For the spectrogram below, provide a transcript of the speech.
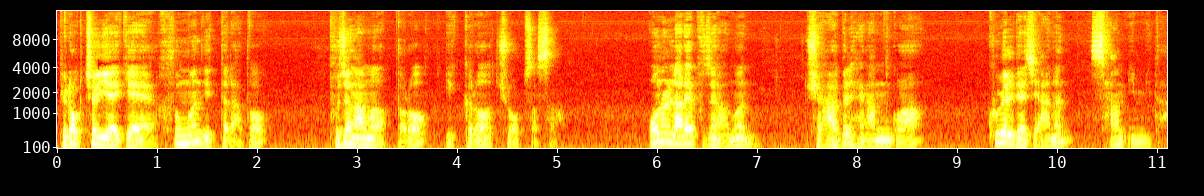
비록 저희에게 흠은 있더라도 부정함은 없도록 이끌어 주옵소서. 오늘날의 부정함은 죄악을 행함과 구별되지 않은 삶입니다.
